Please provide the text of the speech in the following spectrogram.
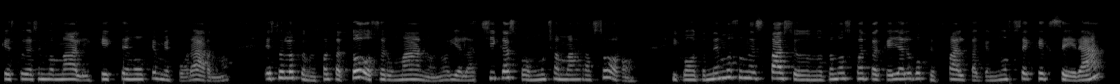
qué estoy haciendo mal y qué tengo que mejorar, ¿no? Esto es lo que nos falta a todo ser humano, ¿no? Y a las chicas con mucha más razón. Y cuando tenemos un espacio donde nos damos cuenta que hay algo que falta, que no sé qué será,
